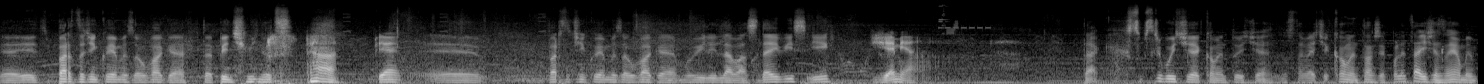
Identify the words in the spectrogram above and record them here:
Yy, bardzo dziękujemy za uwagę w te 5 minut. Ta, pięk. Yy, bardzo dziękujemy za uwagę. Mówili dla Was Davis i... Ziemia. Tak, subskrybujcie, komentujcie, zostawiajcie komentarze, polecajcie znajomym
